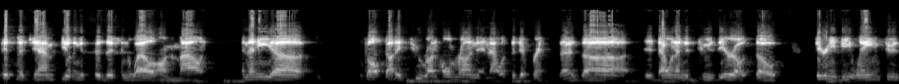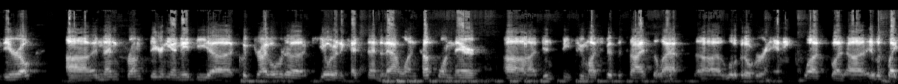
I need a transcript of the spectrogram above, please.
pitching a gem, fielding his position well on the mound. And then he uh, golfed out a two run home run, and that was the difference. As uh, that one ended 2 0. So Sigourney beat Wayne 2 0. Uh, and then from Sigourney, I made the uh, quick drive over to Keota to catch the end of that one. Tough one there. Uh, didn't see too much of it besides the last uh, little bit over an inning plus, but uh, it looked like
